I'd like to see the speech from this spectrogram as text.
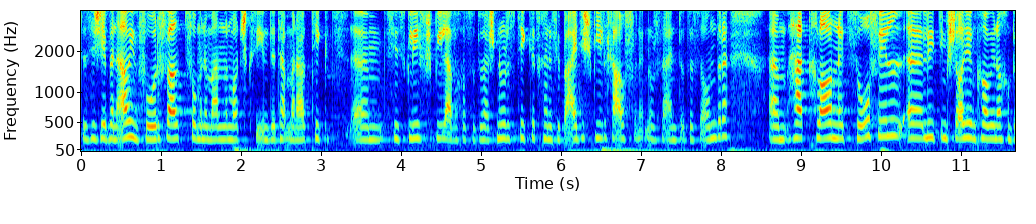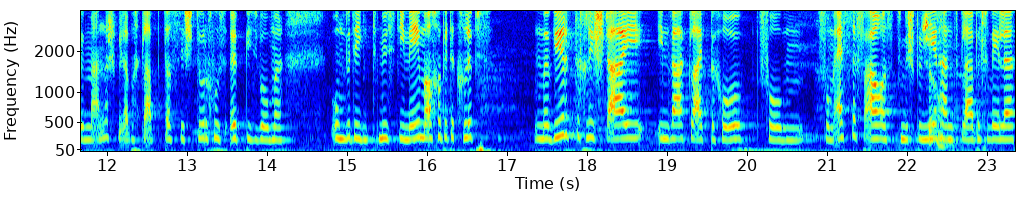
das war eben auch im Vorfeld von einem Männermatch gewesen. Und dort hat man auch Tickets ähm, für das gleiche Spiel. Einfach, also du hast nur ein Ticket können für beide Spiele kaufen, nicht nur das eine oder das andere. Ähm, hat klar nicht so viele äh, Leute im Stadion gehabt wie nachher beim Männerspiel, aber ich glaube, das ist durchaus etwas, wo man unbedingt müsste mehr machen bei den Clubs man wird ein bisschen Stein in den Weg gelegt bekommen vom, vom SFV. Also zum Beispiel Schon. wir haben, glaube ich, wollen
